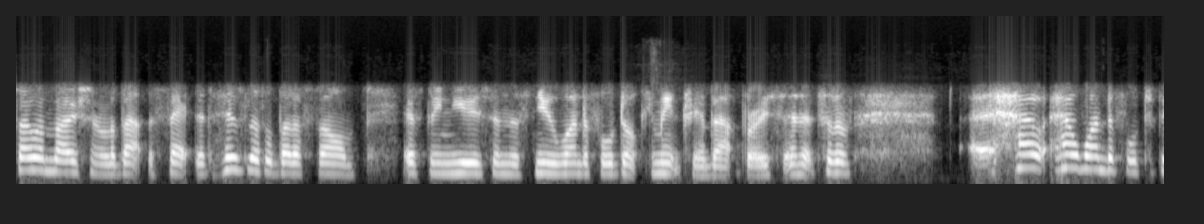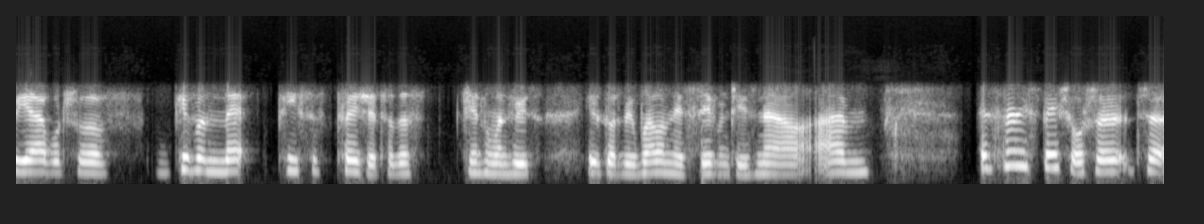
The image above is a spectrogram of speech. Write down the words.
so emotional about the fact that his little bit of film has been used in this new wonderful documentary about Bruce, and it's sort of uh, how how wonderful to be able to have given that piece of pleasure to this gentleman who's who's got to be well in his seventies now. Um, it's very special to to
